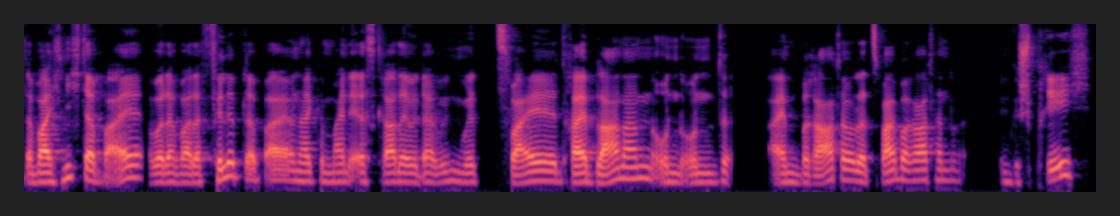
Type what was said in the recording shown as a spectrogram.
da war ich nicht dabei, aber da war der Philipp dabei und hat gemeint, er ist gerade da irgendwie mit zwei, drei Planern und, und einem Berater oder zwei Beratern im Gespräch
